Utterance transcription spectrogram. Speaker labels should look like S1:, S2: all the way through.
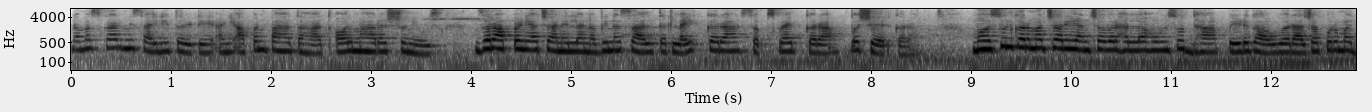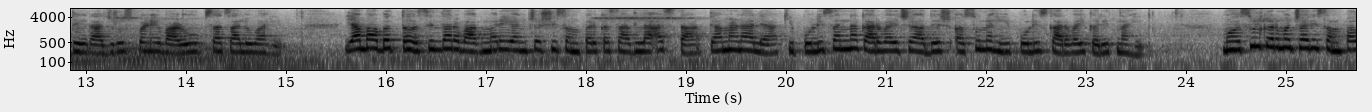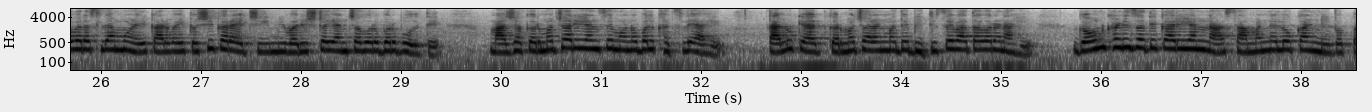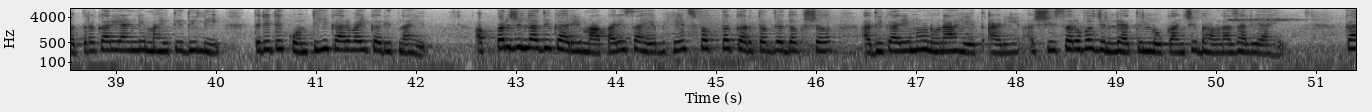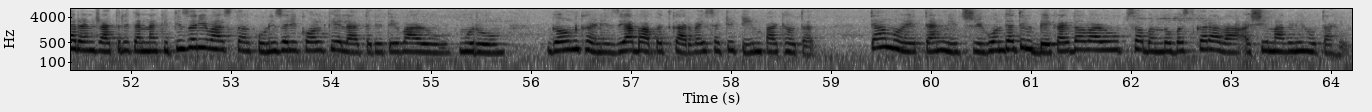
S1: नमस्कार मी सायली तरटे आणि आपण पाहत आहात ऑल महाराष्ट्र न्यूज जर आपण या चॅनेलला नवीन असाल तर लाईक करा सबस्क्राईब करा व शेअर करा. महसूल कर्मचारी यांच्यावर हल्ला होऊन सुद्धा पेडगाव व राजापूरमध्ये राजरोसपणे वाळू उपसा चालू आहे. याबाबत तहसीलदार वाघमारे यांच्याशी संपर्क साधला असता त्या म्हणाल्या की पोलिसांना कारवाईचे आदेश असूनही पोलीस कारवाई करीत नाहीत. महसूल कर्मचारी संपावर असल्यामुळे कारवाई कशी करायची मी वरिष्ठ यांच्याबरोबर बोलते. माझ्या कर्मचारी यांचे मनोबल खचले आहे. तालुक्यात कर्मचाऱ्यांमध्ये भीतीचे वातावरण आहे. गौण खनिज अधिकारी यांना सामान्य लोकांनी व पत्रकार यांनी माहिती दिली तरी ते कोणतीही कारवाई करीत नाहीत. अप्पर जिल्हाधिकारी मापारी साहेब हेच फक्त कर्तव्यदक्ष अधिकारी म्हणून आहेत आणि अशी सर्व जिल्ह्यातील लोकांची भावना झाली आहे. कारण रात्री त्यांना किती जरी वाजता कोणी जरी कॉल केला तरी ते वाळू मुरुम गौण खनिज याबाबत कारवाईसाठी टीम पाठवतात. त्यामुळे त्यांनी श्रीगोंद्यातील बेकायदा वाळू उपसा बंदोबस्त करावा अशी मागणी होत आहे.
